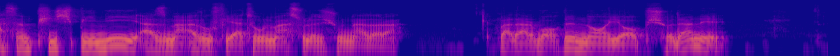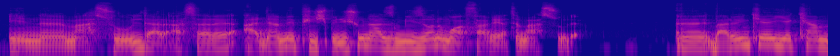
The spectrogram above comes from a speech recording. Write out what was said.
اصلا پیش بینی از معروفیت اون محصولشون ندارن و در واقع نایاب شدن این محصول در اثر عدم پیش بینیشون از میزان موفقیت محصوله. برای اینکه یک کم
